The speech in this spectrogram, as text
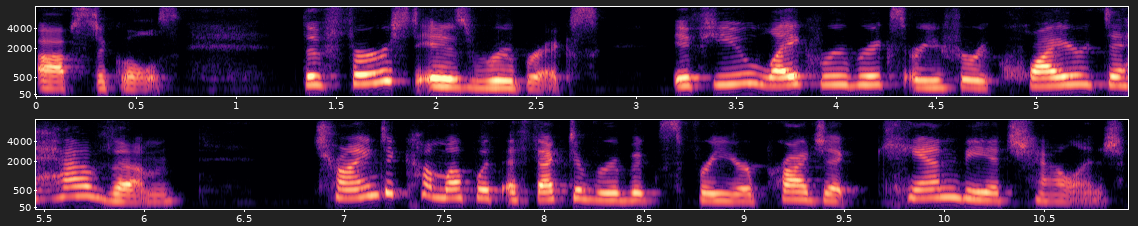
obstacles. The first is rubrics. If you like rubrics or if you're required to have them, trying to come up with effective rubrics for your project can be a challenge.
